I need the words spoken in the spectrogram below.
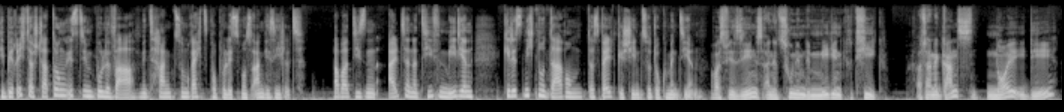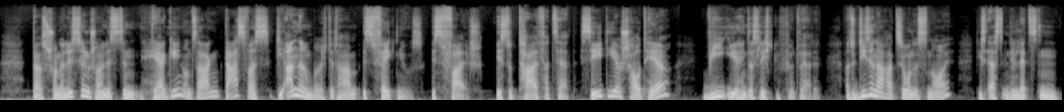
Die Berichterstattung ist im Boulevard mit Hang zum Rechtspopulismus angesiedelt. Aber diesen alternativen Medien geht es nicht nur darum, das Weltgeschehen zu dokumentieren. Was wir sehen, ist eine zunehmende Medienkritik. Also eine ganz neue Idee, dass Journalistinnen und Journalisten hergehen und sagen, das, was die anderen berichtet haben, ist Fake News, ist falsch, ist total verzerrt. Seht ihr, schaut her, wie ihr hinters Licht geführt werdet. Also diese Narration ist neu, die ist erst in den letzten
